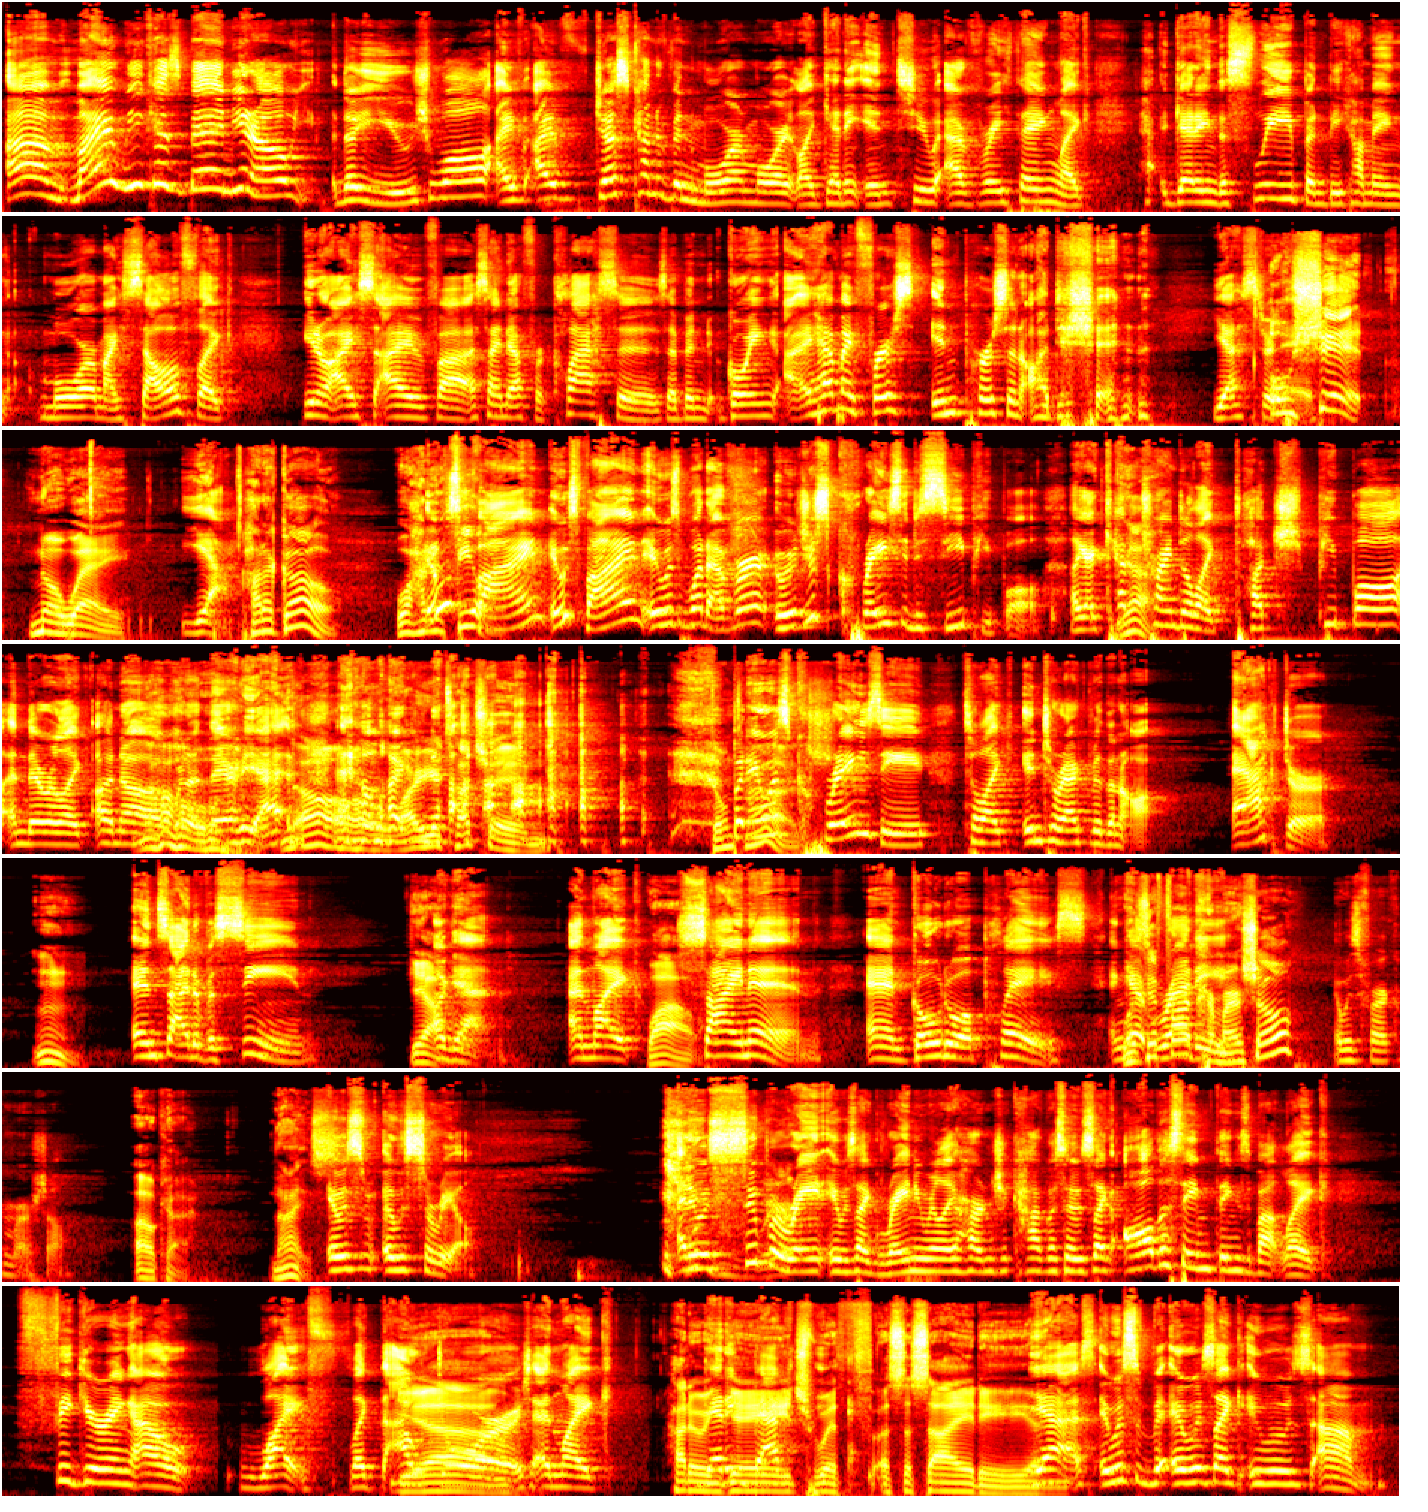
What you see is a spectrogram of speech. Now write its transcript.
Um, my week has been, you know, the usual. I've I've just kind of been more and more like getting into everything, like getting the sleep and becoming more myself. Like, you know, I i've uh, signed up for classes. I've been going. I had my first in person audition yesterday. Oh shit! No way. Yeah. How'd it go? Well, how It did it was feel? fine. It was fine. It was whatever. It was just crazy to see people. Like I kept Yeah. trying to like touch people, and they were like, "Oh no, we're not there yet." No, And I'm like, why are you "No." touching? Don't But it was crazy to like interact with an actor Mm. inside of a scene Yeah. again, and like Wow. sign in and go to a place and Was get it for ready. a commercial? It was for a commercial. Okay. Nice. It was it was surreal. And it was super rain. It was like raining really hard in Chicago. So it was like all the same things about like figuring out life, like the Yeah. outdoors and like how to getting back- engage with a society. and- yes, it was it was like it was um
